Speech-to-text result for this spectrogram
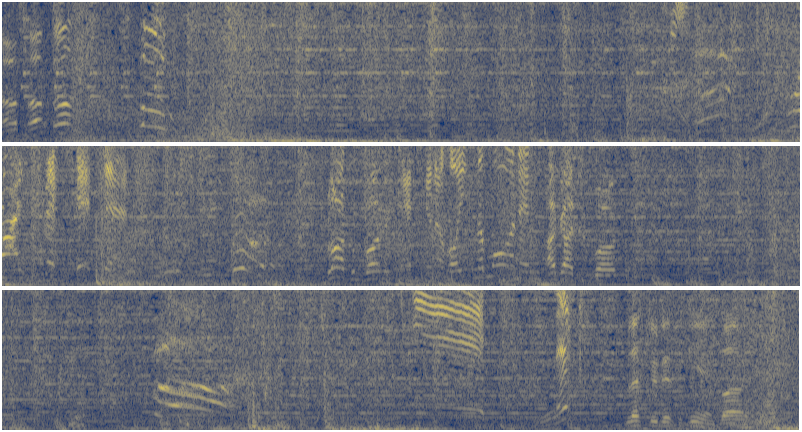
Up, up, up. Boom! The kissing. Block him, Bunny. It's gonna hurt in the morning. I got you, bud. Eh, next. Let's do this again, bud.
